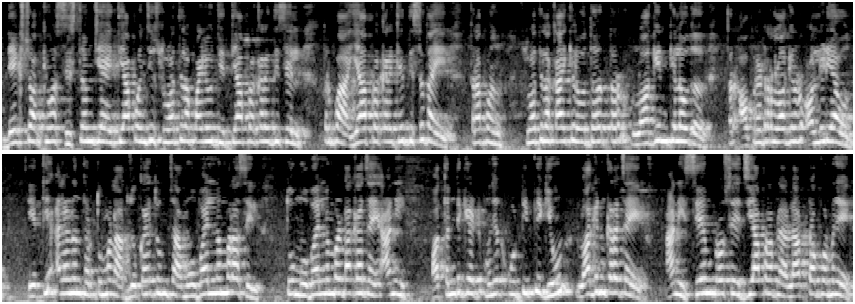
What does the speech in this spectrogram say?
डेस्कटॉप किंवा सिस्टम जी आहे ती आपण जी सुरुवातीला पाहिली होती त्या प्रकारे दिसेल. तर पहा या प्रकारे ते दिसत आहे. तर आपण सुरुवातीला काय केलं होतं? तर लॉग इन केलं होतं. तर ऑपरेटर लॉग इनवर ऑलरेडी आहोत. येथे आल्यानंतर तुम्हाला जो काही तुमचा मोबाईल नंबर असेल तो मोबाईल नंबर टाकायचा आहे आणि ऑथेंटिकेट म्हणजे ओ टी पी घेऊन लॉग इन करायचं आहे. आणि सेम प्रोसेस जी आपण आपल्या लॅपटॉपवर म्हणजे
